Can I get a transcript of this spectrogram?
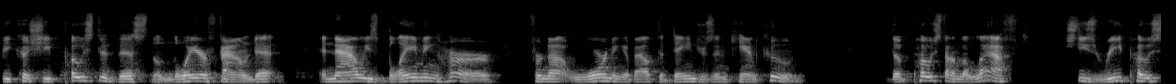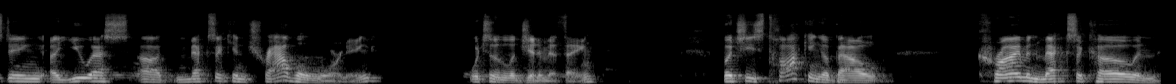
Because she posted this, the lawyer found it, and now he's blaming her for not warning about the dangers in Cancun. The post on the left, she's reposting a US uh, Mexican travel warning, which is a legitimate thing. But she's talking about crime in Mexico and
